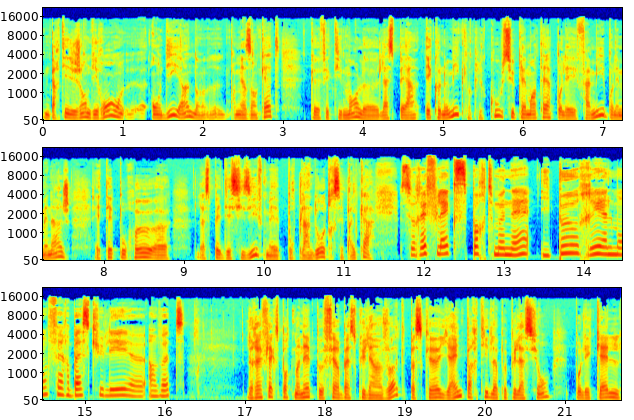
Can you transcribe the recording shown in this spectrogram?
une partie des gens diront, euh, on dit hein, dans les premières enquêtes, qu'effectivement l'aspect économique, donc le coût supplémentaire pour les familles, pour les ménages, était pour eux euh, l'aspect décisif, mais pour plein d'autres, c'est pas le cas. Ce réflexe porte-monnaie, il peut réellement faire basculer euh, un vote? Le réflexe porte-monnaie peut faire basculer un vote parce qu'il y a une partie de la population pour lesquelles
